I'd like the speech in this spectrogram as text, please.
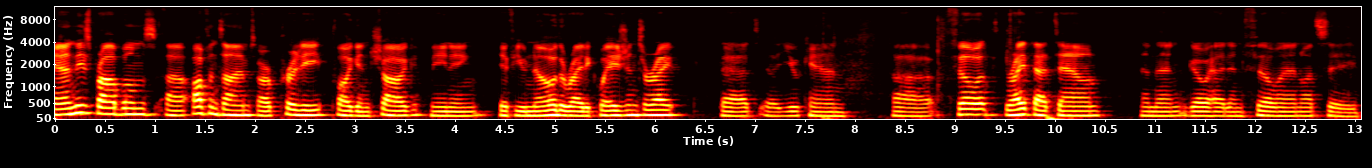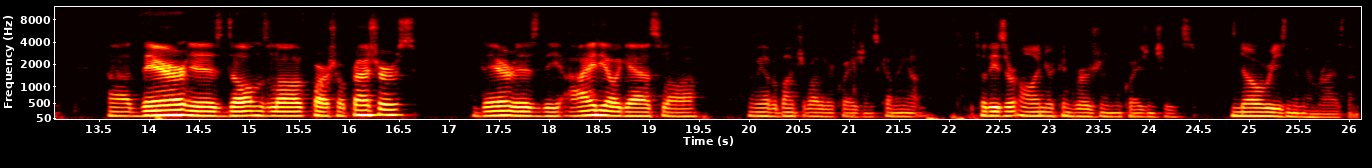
And these problems uh, oftentimes are pretty plug and chug, meaning if you know the right equation to write, that uh, you can uh, fill it, write that down, and then go ahead and fill in, let's see, uh, there is Dalton's law of partial pressures, there is the ideal gas law, and we have a bunch of other equations coming up. So these are on your conversion and equation sheets. No reason to memorize them.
